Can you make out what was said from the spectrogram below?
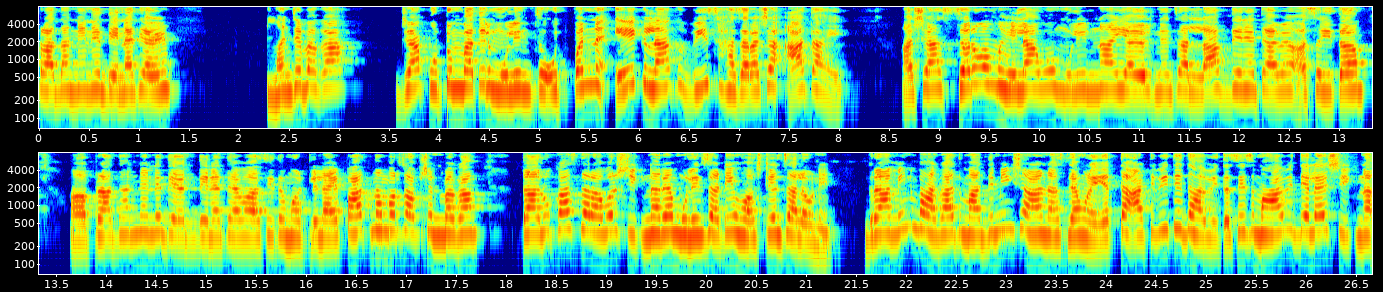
प्राधान्याने देण्यात यावे. म्हणजे बघा ज्या कुटुंबातील मुलींचं उत्पन्न एक लाख वीस हजाराच्या आत आहे अशा सर्व महिला व मुलींना या योजनेचा लाभ देण्यात यावे असं इथं प्राधान्याने दे- देण्यात यावं असं इथं म्हटलेलं आहे. पाच नंबरचा ऑप्शन बघा. तालुका स्तरावर शिकणाऱ्या मुलींसाठी हॉस्टेल चालवणे. ग्रामीण भागात माध्यमिक शाळा नसल्यामुळे इयत्ता आठवी ते दहावी तसेच महाविद्यालयात शिकणा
